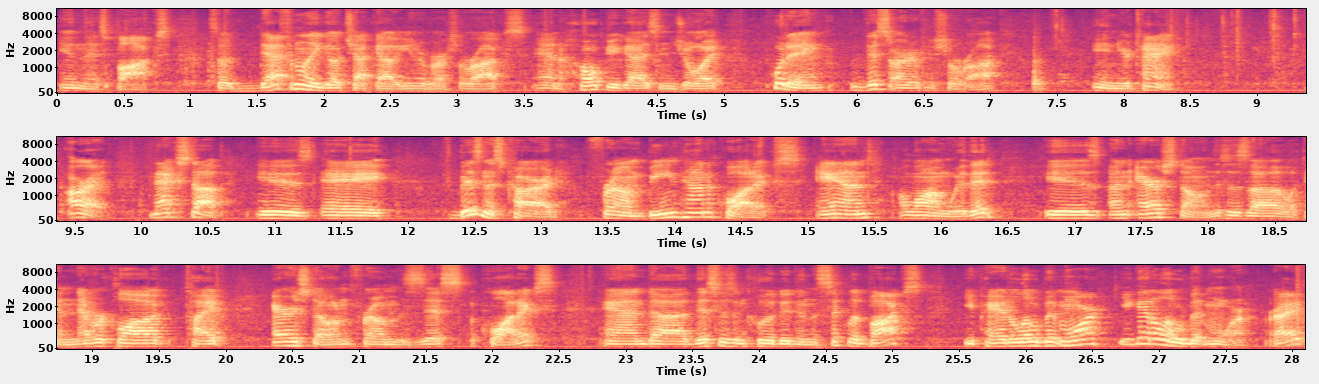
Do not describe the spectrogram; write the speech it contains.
in this box. So definitely go check out Universal Rocks and hope you guys enjoy putting this artificial rock in your tank. All right, next up is a business card from Beantown Aquatics and along with it is an airstone. This is uh, like a Neverclog type airstone from Ziss Aquatics and uh, this is included in the cichlid box you pay it a little bit more, you get a little bit more, right?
